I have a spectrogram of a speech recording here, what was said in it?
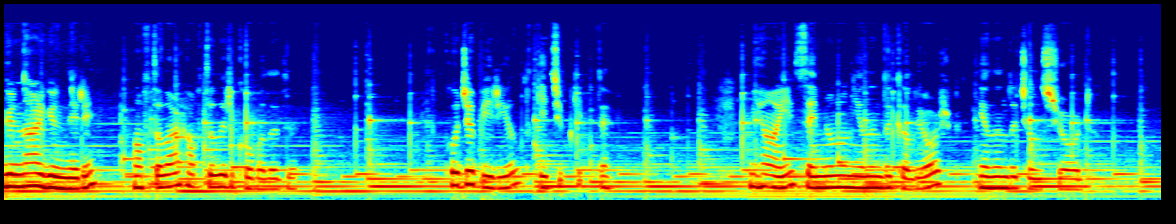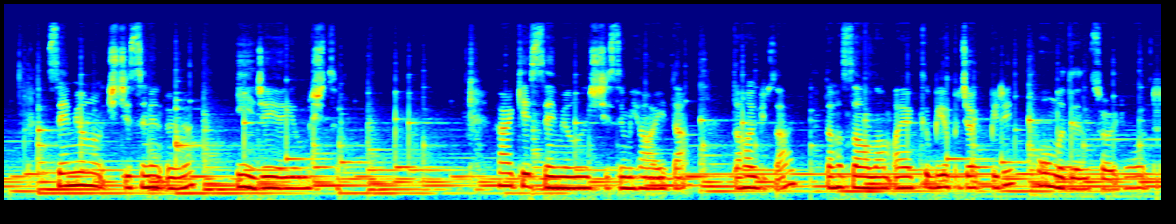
Günler günleri, haftalar haftaları kovaladı. Koca bir yıl geçip gitti. Mihail Semyon'un yanında kalıyor, yanında çalışıyordu. Semyon'un işçisinin önü iyice yayılmıştı. Herkes Semyon'un işçisi Mihail'den daha güzel, daha sağlam ayakkabı yapacak biri olmadığını söylüyordu.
